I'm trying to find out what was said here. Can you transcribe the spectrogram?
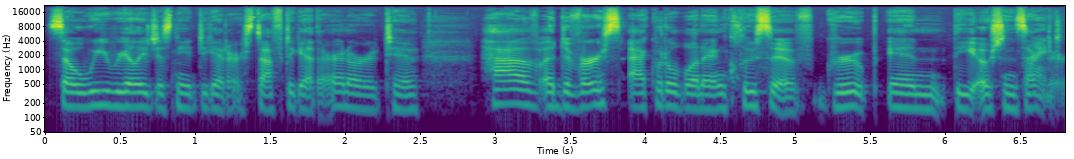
So we really just need to get our stuff together in order to have a diverse, equitable, and inclusive group in the ocean sector.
